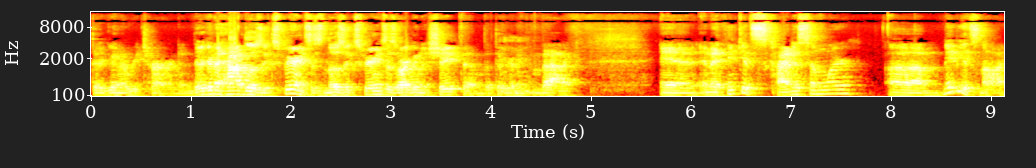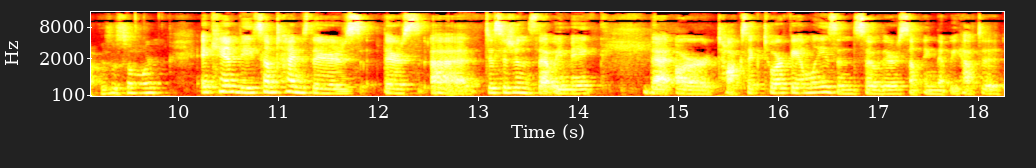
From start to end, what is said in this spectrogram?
they're gonna return, and they're gonna have those experiences, and those experiences are gonna shape them, but they're gonna come back and and I think it's kind of similar. Um, maybe it's not. Is it similar? It can be. Sometimes there's there's uh, decisions that we make that are toxic to our families, and so there's something that we have to,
